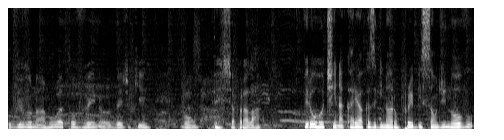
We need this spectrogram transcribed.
eu vivo na rua, tô vendo, eu vejo que. Bom, deixa pra lá. Virou rotina, cariocas ignoram proibição de novo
